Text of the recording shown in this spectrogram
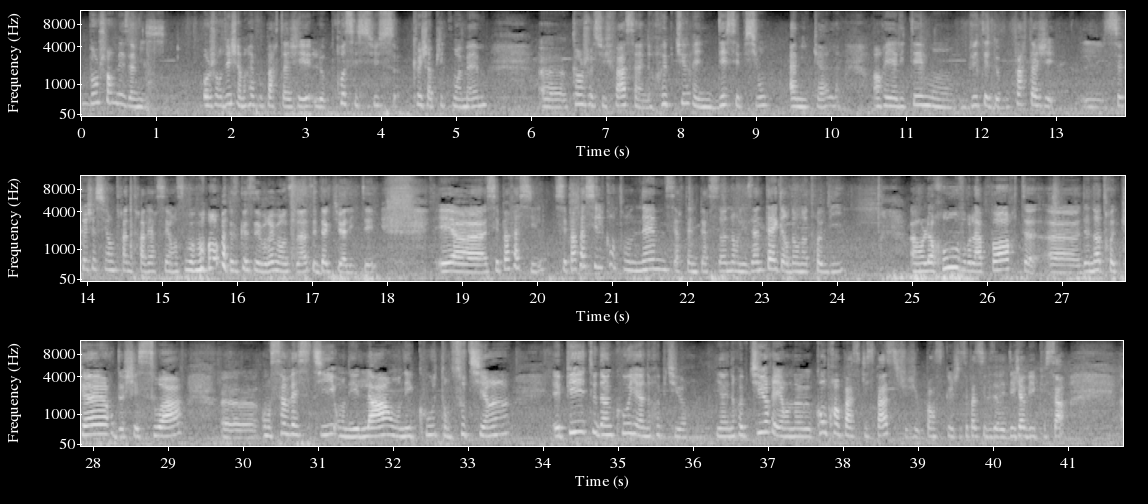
Bonjour mes amis, aujourd'hui j'aimerais vous partager le processus que j'applique moi-même euh, quand je suis face à une rupture et une déception amicale. En réalité mon but est de vous partager ce que je suis en train de traverser en ce moment parce que c'est vraiment ça, c'est d'actualité. Et euh, c'est pas facile, c'est pas facile quand on aime certaines personnes, on les intègre dans notre vie, on leur ouvre la porte euh, de notre cœur, de chez soi, euh, on s'investit, on est là, on écoute, on soutient. Et puis tout d'un coup, il y a une rupture. Il y a une rupture et on ne comprend pas ce qui se passe. Je, pense que, je ne sais pas si vous avez déjà vécu ça.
